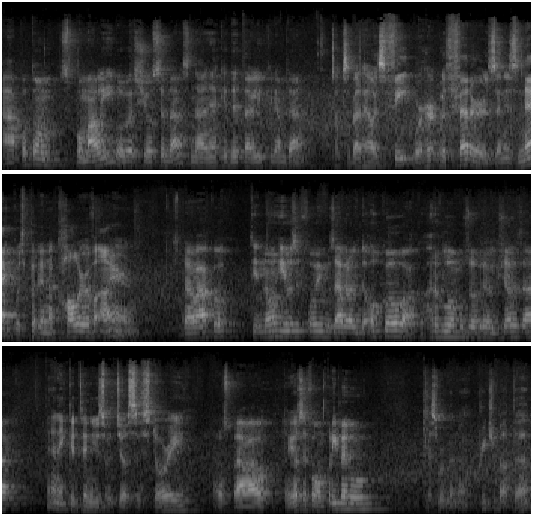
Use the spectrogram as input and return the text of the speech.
A potom spomalí vo verši 18 na nejaké detaily, ktoré nám dá. Talks about how his feet were hurt with fetters and his neck was put in a collar of iron. Správa, ako tie nohy Jozefovi mu zavrali do okov a ako hrdlo mu zovreli v železách. And he continues with Joseph's story. A rozpráva o to Jozefovom príbehu. Guess we're going to preach about that.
